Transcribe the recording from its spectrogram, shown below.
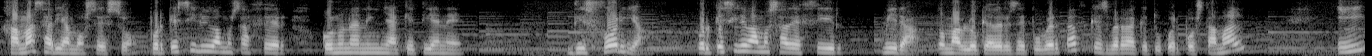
jamás haríamos eso. ¿Por qué si lo íbamos a hacer con una niña que tiene disforia? ¿Por qué si le vamos a decir, mira, toma bloqueadores de pubertad, que es verdad que tu cuerpo está mal, y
